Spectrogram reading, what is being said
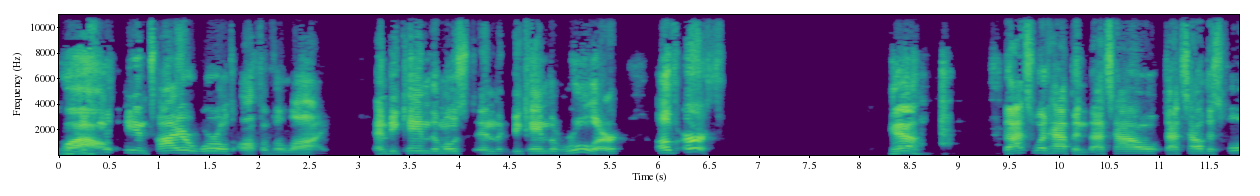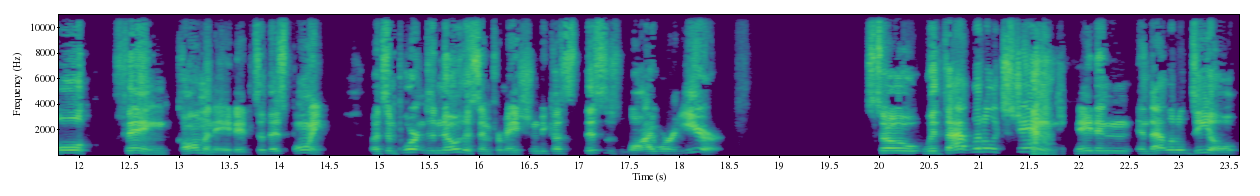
Wow. The entire world off of a lie and became the most and became the ruler of Earth. Yeah. That's what happened. That's how that's how this whole thing culminated to this point. But it's important to know this information because this is why we're here. So with that little exchange made in in that little deal,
